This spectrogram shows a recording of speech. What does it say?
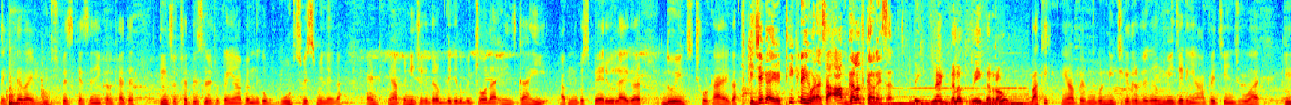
देखते हैं भाई बूट स्पेस कैसे निकल के आते हैं। तीन सौ छत्तीस लीटर का यहाँ पे अपने को बूट स्पेस मिलेगा। एंड यहाँ पे नीचे की तरफ़ देखें तो भाई चौदह इंच का ही अपने को स्पेयर व्हील आएगा दो इंच छोटा आएगा। कीजिएगा ये ठीक नहीं हो रहा सर आप गलत कर रहे हैं सर। मैं गलत नहीं कर रहा हूँ। बाकी यहाँ पे अपने को नीचे की तरफ़ देखें तो मेजर यहाँ पे चेंज हुआ है कि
